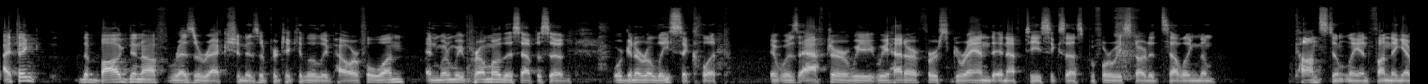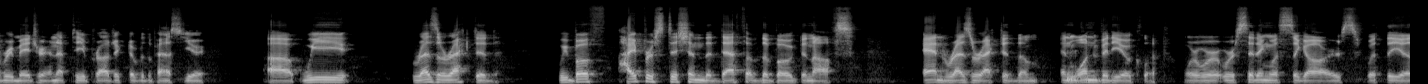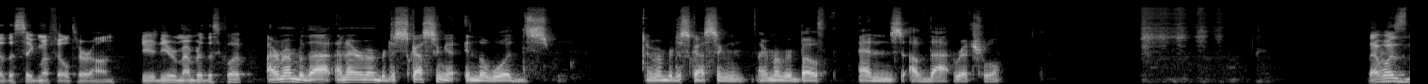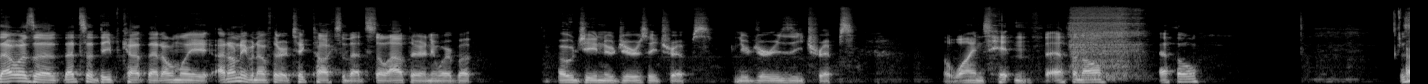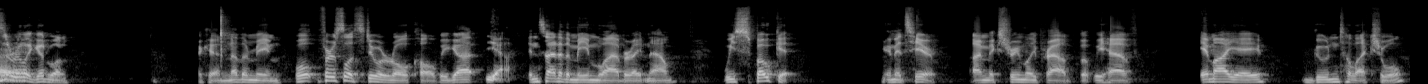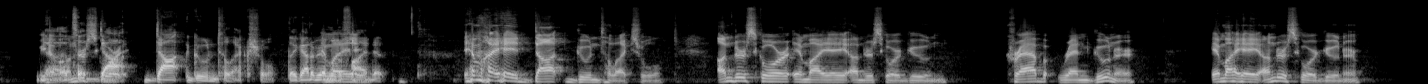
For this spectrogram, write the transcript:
I think the Bogdanov resurrection is a particularly powerful one. And when we promo this episode, we're gonna release a clip. It was after we we had our first grand NFT success before we started selling them constantly and funding every major NFT project over the past year. Uh, we resurrected, we both hyperstitioned the death of the Bogdanovs and resurrected them in one video clip where we're, we're sitting with cigars with the uh, the Sigma filter on. Do you, do you remember this clip? I remember that, and I remember discussing it in the woods. I remember discussing. I remember both ends of that ritual. That was that was a that's a deep cut that only I don't even know if there are TikToks of that still out there anywhere, but OG New Jersey trips. New Jersey trips. The wine's hitting the ethanol. ethyl. This All is a really good one. Okay, another meme. Well, first let's do a roll call. We got yeah inside of the meme lab right now. We spoke it, and it's here. I'm extremely proud. But we have MIA Goon Intellectual. We no, have underscore dot, dot Goon Intellectual. They got to be able MIA, to find it. MIA dot Goon Intellectual underscore MIA underscore Goon. Crab Rangooner. MIA underscore Gooner.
